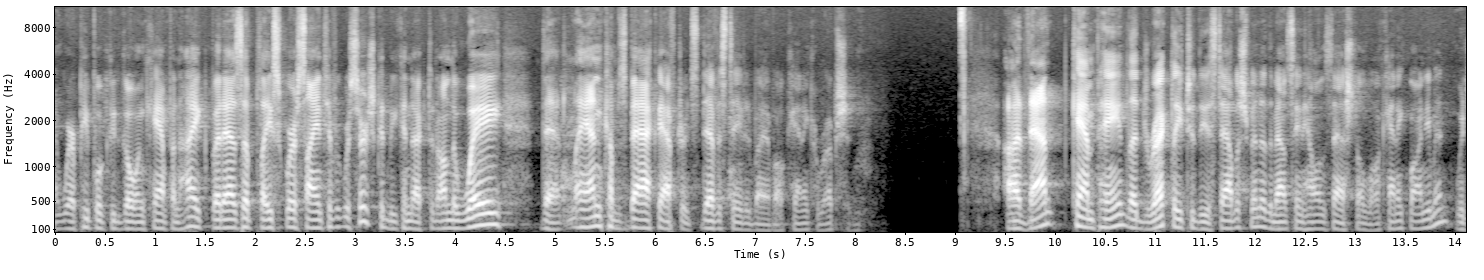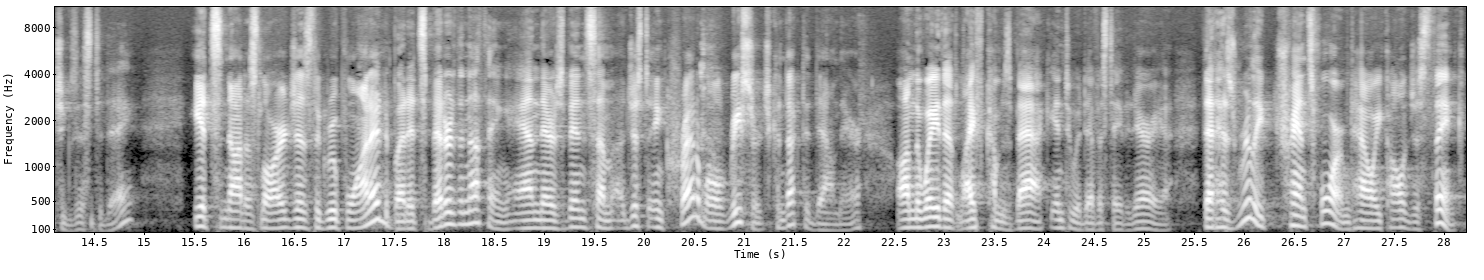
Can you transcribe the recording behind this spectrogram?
where people could go and camp and hike, but as a place where scientific research could be conducted on the way that land comes back after it's devastated by a volcanic eruption. Uh, that campaign led directly to the establishment of the Mount St. Helens National Volcanic Monument, which exists today. It's not as large as the group wanted, but it's better than nothing. And there's been some just incredible research conducted down there on the way that life comes back into a devastated area that has really transformed how ecologists think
